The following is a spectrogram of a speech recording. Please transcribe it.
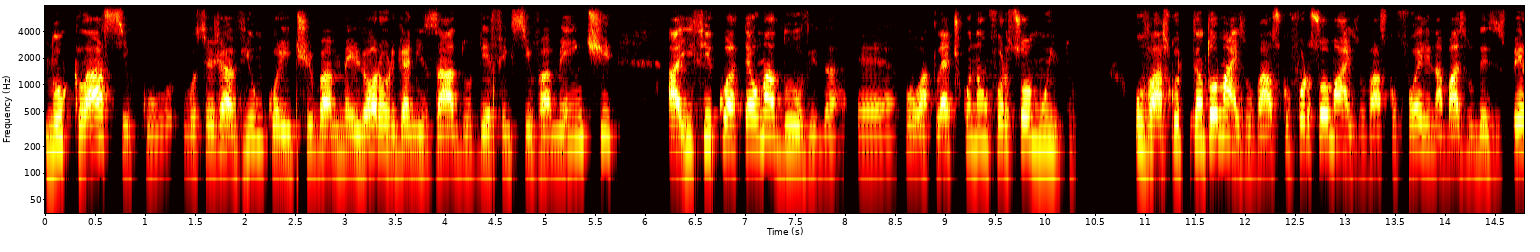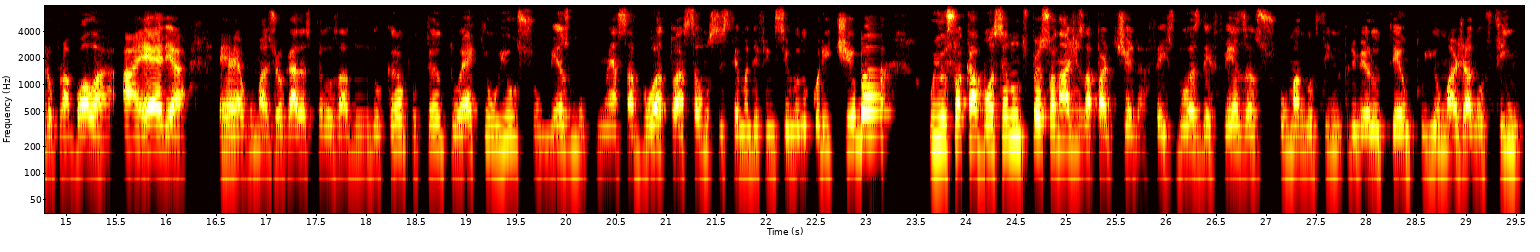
No clássico, você já viu um Coritiba melhor organizado defensivamente, Aí ficou até uma dúvida. É, pô, o Atlético não forçou muito. O Vasco tentou mais, o Vasco forçou mais. O Vasco foi ali na base do desespero para bola aérea, é, algumas jogadas pelos lados do campo. Tanto é que o Wilson, mesmo com essa boa atuação no sistema defensivo do Curitiba, o Wilson acabou sendo um dos personagens da partida. Fez duas defesas, uma no fim do primeiro tempo e uma já no fim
